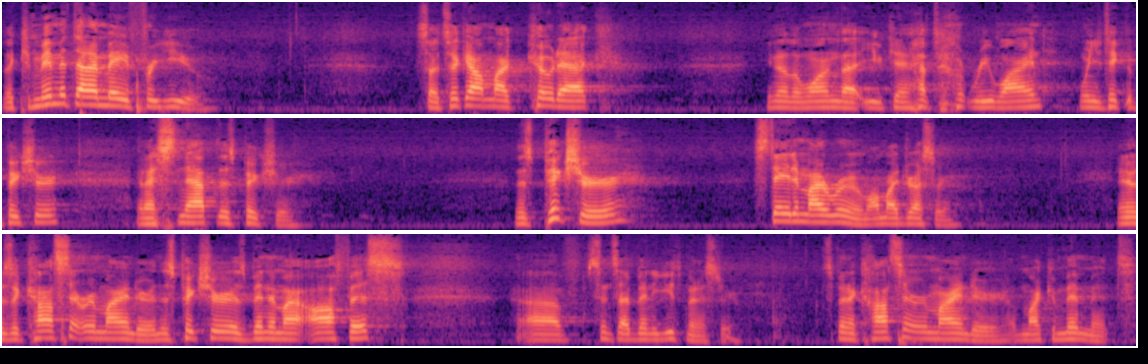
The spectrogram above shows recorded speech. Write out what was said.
The commitment that I made for you. So I took out my Kodak you know, the one that you can have to rewind when you take the picture? And I snapped this picture. This picture stayed in my room on my dresser. And it was a constant reminder. And this picture has been in my office uh, since I've been a youth minister. It's been a constant reminder of my commitment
